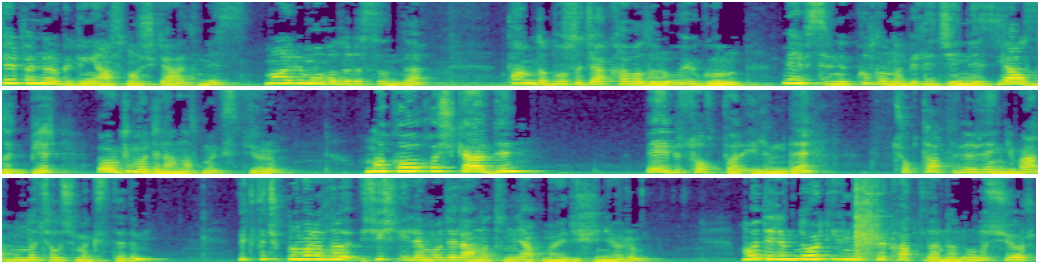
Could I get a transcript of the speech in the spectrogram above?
Şerifen Örgü Dünyası'na hoş geldiniz. Malum havalar ısındı. Tam da bu sıcak havalara uygun, mevsimini kullanabileceğiniz yazlık bir örgü modeli anlatmak istiyorum. Nako hoş geldin. Baby Soft var elimde. Çok tatlı bir rengi var. Bununla çalışmak istedim. 3,5 numaralı şiş ile model anlatımını yapmayı düşünüyorum. Modelim 4 ilmek ve katlarından oluşuyor.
